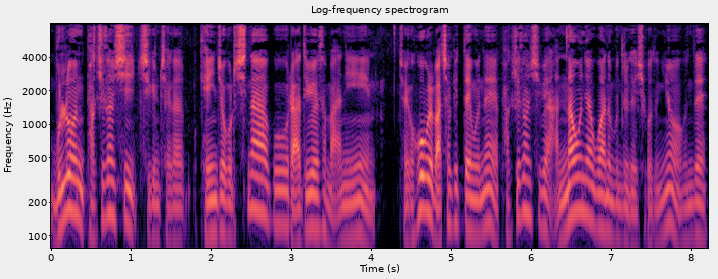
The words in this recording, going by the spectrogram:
물론 박지선 씨 지금 제가 개인적으로 친하고 라디오에서 많이 저희가 호흡을 맞췄기 때문에 박지선 씨 왜 안 나오냐고 하는 분들 계시거든요. 근데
